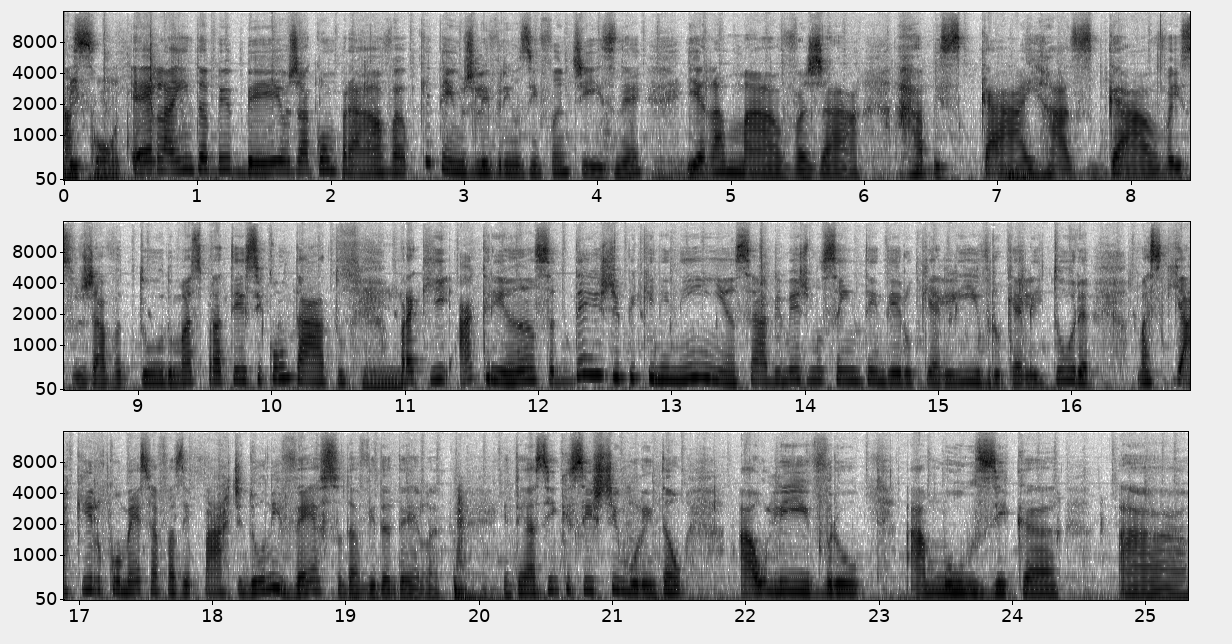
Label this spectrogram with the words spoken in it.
Me conta. ela ainda bebê, eu já comprava, porque tem os livrinhos infantis, né? Hum. E ela amava já rabiscar e rasgava e sujava tudo, mas para ter esse contato. para que a criança, desde pequenininha, sabe, mesmo sem entender o que é livro, o que é leitura, mas que aquilo comece a fazer parte do universo da vida dela. Então é assim que se estimula. Então, ao livro, a música, a,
